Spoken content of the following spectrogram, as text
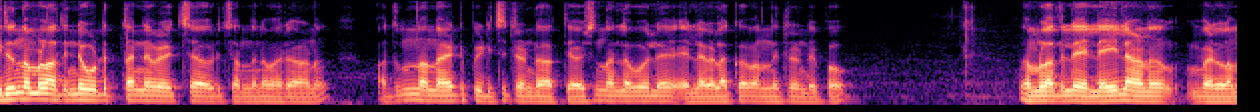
ഇതും നമ്മൾ അതിന്റെ കൂടെ തന്നെ വെച്ച ഒരു ചന്ദനമരമാണ്. അതും നന്നായിട്ട് പിടിച്ചിട്ടുണ്ട്. അത്യാവശ്യം നല്ലപോലെ ഇലകളൊക്കെ വന്നിട്ടുണ്ട് ഇപ്പോൾ നമ്മളതിൽ ഇലയിലാണ് വെള്ളം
